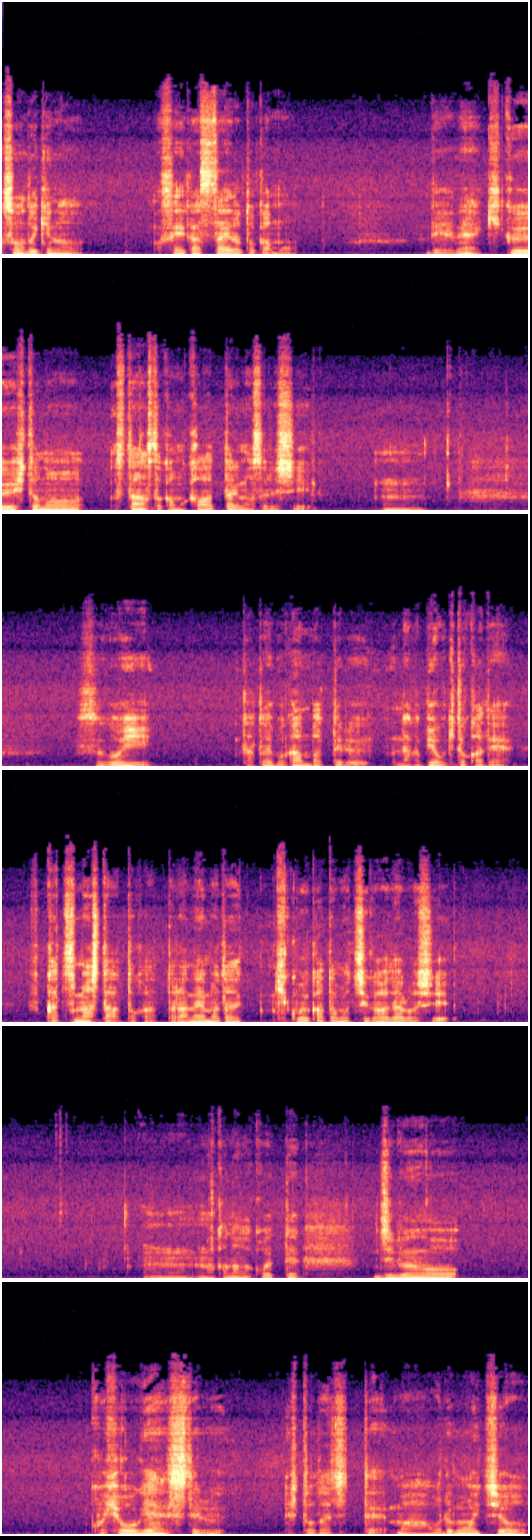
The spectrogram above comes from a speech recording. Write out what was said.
その時の生活態度とかもでね聞く人のスタンスとかも変わったりもするし、うん、すごい例えば頑張ってるなんか病気とかで復活しましたとかだったらねまた聞こえ方も違うだろうし、うん、なかなかこうやって自分をこう表現してる人たちってまあ俺も一応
